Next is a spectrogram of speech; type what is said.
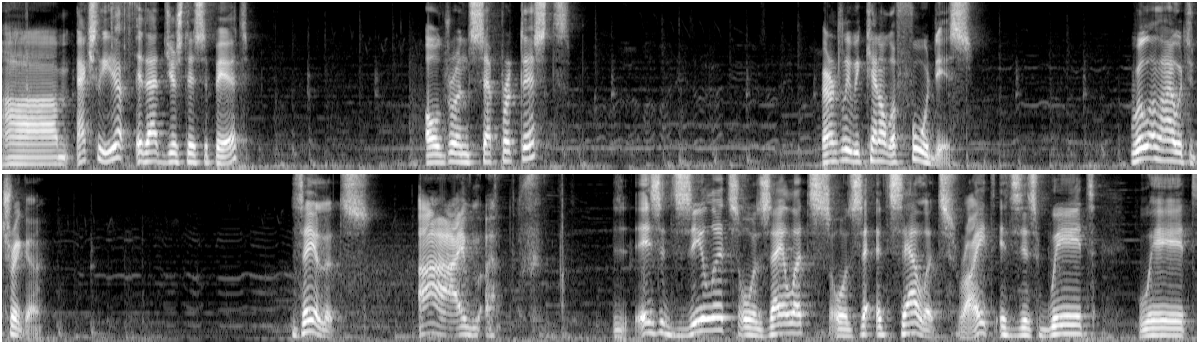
Um, actually, yeah, that just disappeared. Aldron separatists. Apparently we cannot afford this. We'll allow it to trigger. Zealots. Ah, I'm, uh, is it zealots or zealots or ze it's zealots, right? It's this weird, weird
